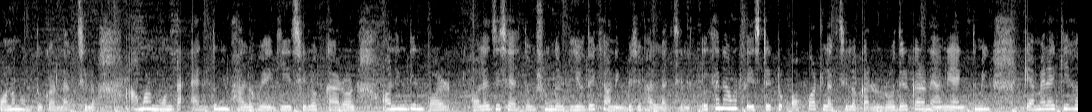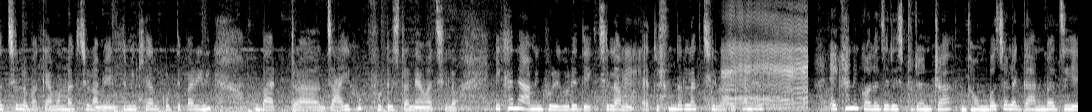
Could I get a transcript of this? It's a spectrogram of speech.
মনোমুগ্ধকর লাগছিল। আমার মনটা একদমই ভালো হয়ে গিয়েছিল, কারণ অনেক দিন পর কলেজে এসে এত সুন্দর ভিউ দেখে অনেক বেশি ভালো লাগছিল। এখানে আমার ফেসটা একটু অকওয়ার্ড লাগছিল, কারণ রোদের কারণে আমি একদমই, ক্যামেরায় কী হচ্ছিল বা কেমন লাগছিল আমি একদমই খেয়াল করতে পারিনি বাট যাই হোক ফুটেজটা নেওয়া ছিল। এখানে আমি ঘুরে ঘুরে দেখছিলাম, এত সুন্দর লাগছিল। এখানে এখানে কলেজের স্টুডেন্টরা ধম্বচালে গান বাজিয়ে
